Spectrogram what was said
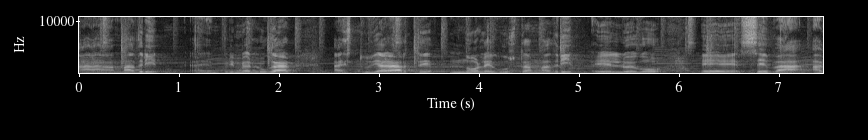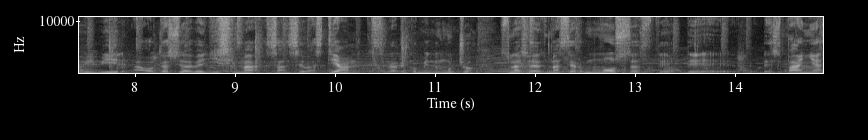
a Madrid, en primer lugar, a estudiar arte. No le gusta Madrid, él luego eh, se va a vivir a otra ciudad bellísima, San Sebastián, que se la recomiendo mucho. Es una de las ciudades más hermosas de, España.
